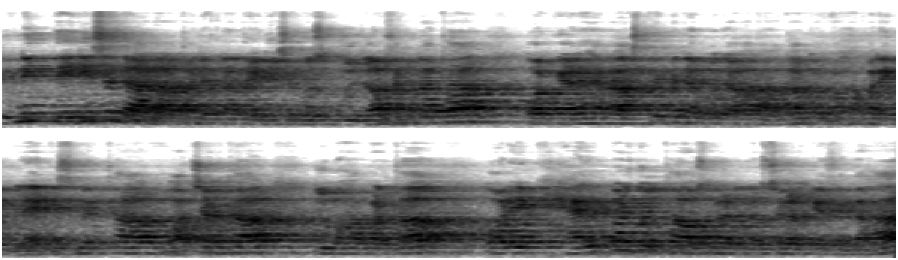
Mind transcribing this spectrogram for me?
इतनी तेज़ी से जा रहा था जितना तेज़ी से वो स्कूल जा सकता था। और कह रहे हैं, रास्ते में जब वो जा रहा था तो वहाँ पर एक ब्लैक स्मिथ था वॉचर था जो वहाँ पर था। और एक हेल्पर जो था, उसने उससे लड़के से कहा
